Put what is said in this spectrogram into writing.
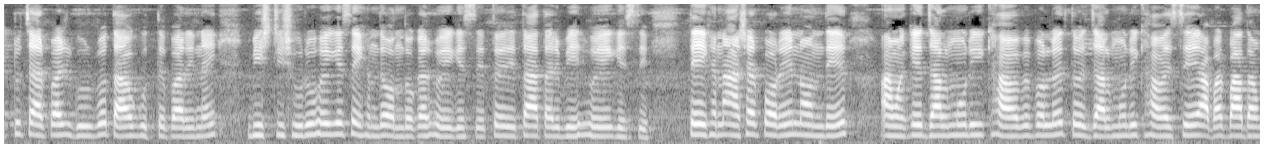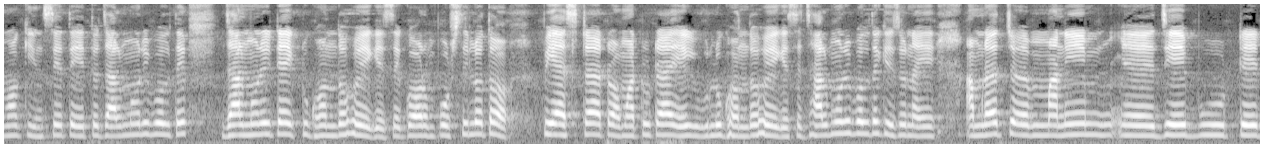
একটু চারপাশ ঘুরবো তাও ঘুরতে পারি নাই। বৃষ্টি শুরু হয়ে গেছে, এখান থেকে অন্ধকার হয়ে গেছে। তো তাড়াতাড়ি বের হয়ে গেছি। তো এখানে আসার পরে নন্দে আমাকে জালমুড়ি খাওয়াবে বলে, তো জালমুড়ি খাওয়াইছে, আবার বাদামও কিনছে। তো এই তো জালমুড়ি বলতে জালমুড়িটা একটু গন্ধ হয়ে গেছে। গরম পড়ছিল তো, পেঁয়াজটা, টমাটোটা এইগুলো গন্ধ হয়ে গেছে। ঝালমুড়ি বলতে কিছু নাই। আমরা মানে যে বুটের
